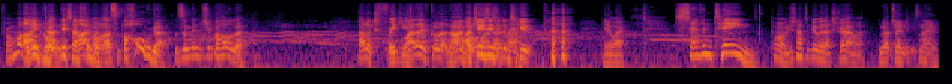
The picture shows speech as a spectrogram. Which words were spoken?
From what I looked at, this has the eyeball. most. That's a beholder. That's a miniature beholder. That looks freaky. Why they've called it an eyeball? I choose this, it looks know. cute. In a way. 17! Come on, we just have to go with that straight away. You're not changing its name?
